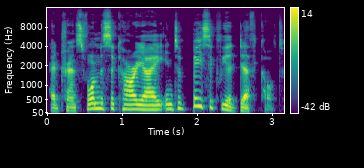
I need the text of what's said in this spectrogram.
had transformed the Sicarii into basically a death cult.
